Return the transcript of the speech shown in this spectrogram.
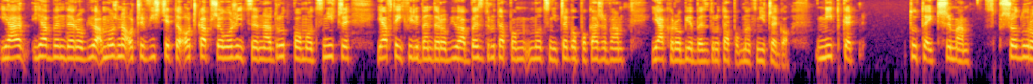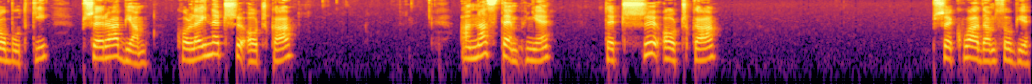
Ja, ja będę robiła, można oczywiście te oczka przełożyć na drut pomocniczy. Ja w tej chwili będę robiła bez druta pomocniczego. Pokażę Wam, jak robię bez druta pomocniczego. Nitkę tutaj trzymam z przodu robótki, przerabiam kolejne trzy oczka, a następnie te trzy oczka przekładam sobie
